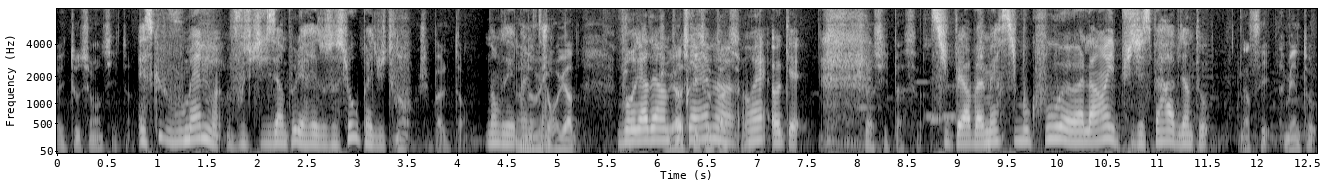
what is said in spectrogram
avez tout sur mon site. Est-ce que vous-même, vous utilisez un peu les réseaux sociaux ou pas du tout? Non, j'ai pas le temps. Non, vous n'avez pas le temps. Je regarde. Vous regardez un peu quand même passe, Ouais, ok. Je suis passe. Super, bah merci beaucoup Alain et puis j'espère à bientôt. Merci, à bientôt.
